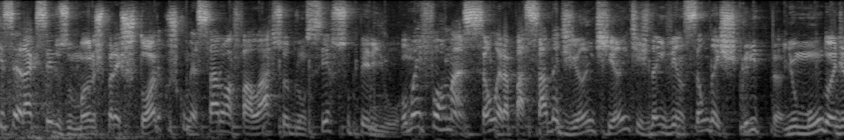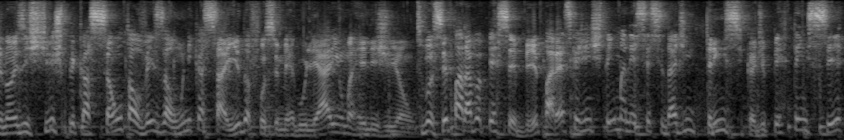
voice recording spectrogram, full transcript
Que será que seres humanos pré-históricos começaram a falar sobre um ser superior? Como a informação era passada adiante antes da invenção da escrita, em um mundo onde não existia explicação, talvez a única saída fosse mergulhar em uma religião. Se você parar pra perceber, parece que a gente tem uma necessidade intrínseca de pertencer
